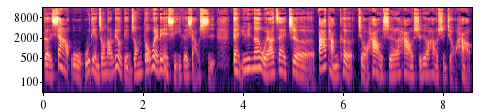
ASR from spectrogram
的下午五点钟到六点钟都会练习一个小时，等于呢，我要在这八堂课，九号、十二号、十六号、十九号、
